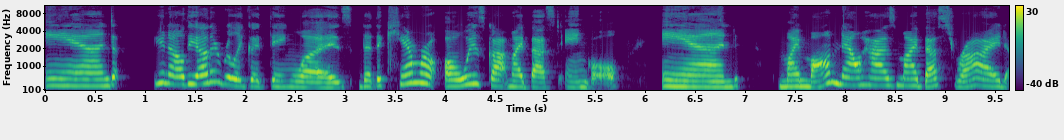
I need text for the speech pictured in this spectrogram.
And, you know, the other really good thing was that the camera always got my best angle. And my mom now has my best ride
